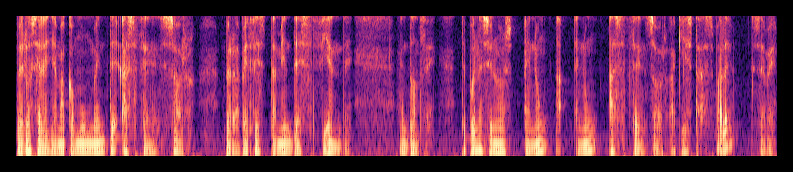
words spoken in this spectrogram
pero se le llama comúnmente ascensor, pero a veces también desciende. Entonces, te pones en un, en un, en un ascensor, aquí estás, ¿vale? Se ve.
